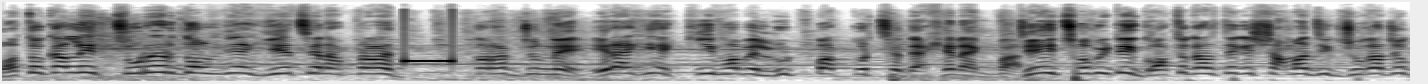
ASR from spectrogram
গতকাল চোরের দল নিয়ে গিয়েছেন আপনারা করার জন্য। এরা গিয়ে কীভাবে লুটপাট করছে দেখেন একবার। যেই ছবিটি গতকাল থেকে সামাজিক যোগাযোগ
